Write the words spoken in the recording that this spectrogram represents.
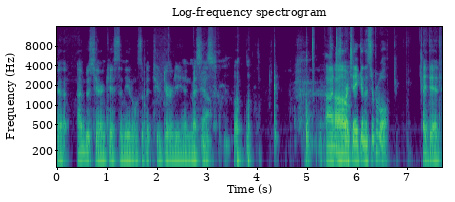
Yeah. I'm just here in case the needle is a bit too dirty and misses. Uh, just Um, partake in the Super Bowl. I did.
